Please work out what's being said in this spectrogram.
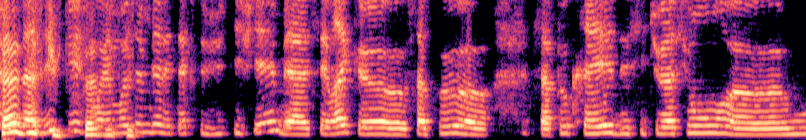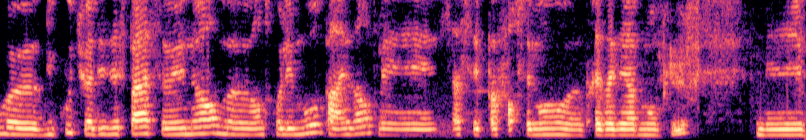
Ça, se, discute. Ça se Moi, j'aime bien les textes justifiés, mais euh, c'est vrai que ça peut, euh, ça peut créer des situations où, du coup, tu as des espaces énormes entre les mots, par exemple, et ça, c'est pas forcément très agréable non plus. Mais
